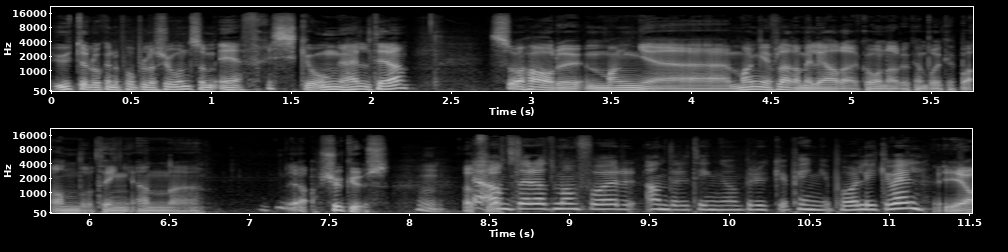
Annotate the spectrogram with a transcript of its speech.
utelukkende populasjon som er friske unge hele tida, så har du mange, mange flere milliarder kroner du kan bruke på andre ting enn eh, ja, sjukehus. Mm. Jeg antar at man får andre ting å bruke penger på likevel. Ja,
